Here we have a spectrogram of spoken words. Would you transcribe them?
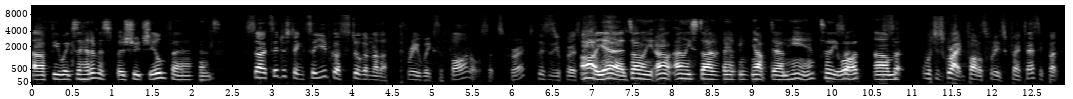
uh, few weeks ahead of us for Shute Shield fans. So it's interesting. So you've got still got another three weeks of finals. That's correct. This is your first. Oh yeah, it's only only starting up down here. Tell you so, what. Um, so, which is great. Finals footy is fantastic, but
